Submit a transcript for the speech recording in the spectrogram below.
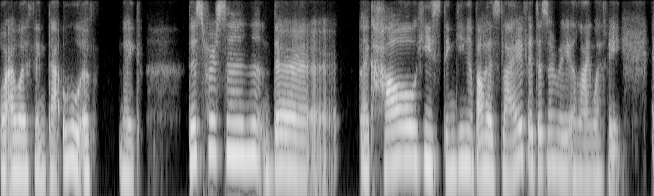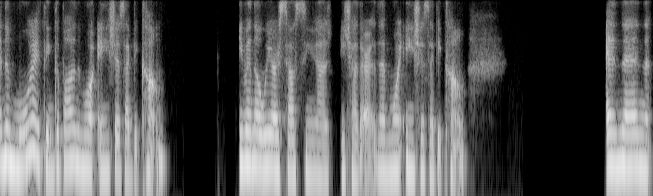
or I would think that, oh, if like this person, they're like how he's thinking about his life, it doesn't really align with me. And the more I think about it, the more anxious I become. Even though we are still seeing each other, the more anxious I become. And then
